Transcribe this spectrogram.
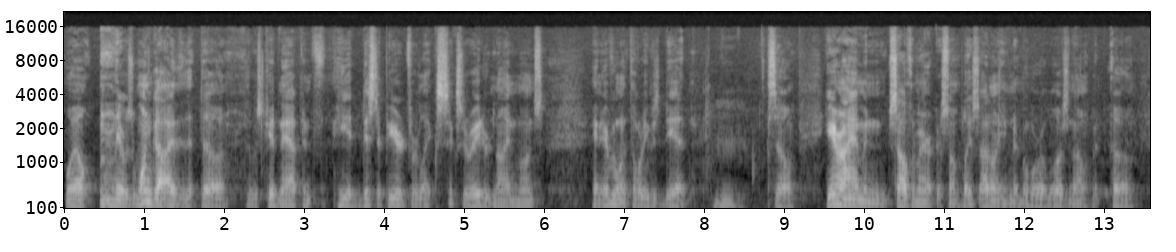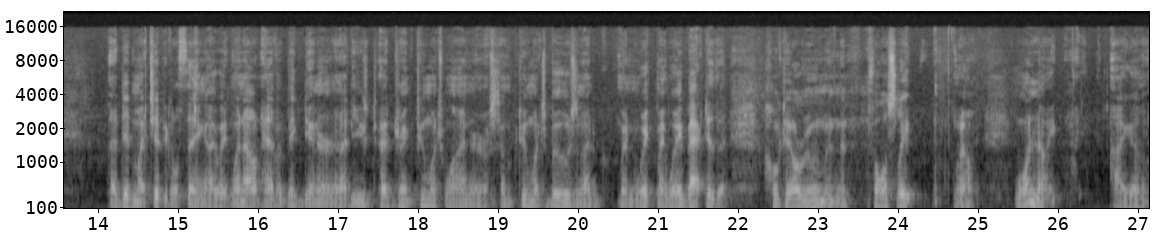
Well, there was one guy that, uh, that was kidnapped, and he had disappeared for like six or eight or nine months, and everyone thought he was dead. So here I am in South America, someplace. I don't even remember where it was now, but uh, I did my typical thing. I went went out and have a big dinner, and I'd use, I'd drink too much wine or some too much booze, and I'd and wake my way back to the hotel room and then fall asleep. Well, one night, I go,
